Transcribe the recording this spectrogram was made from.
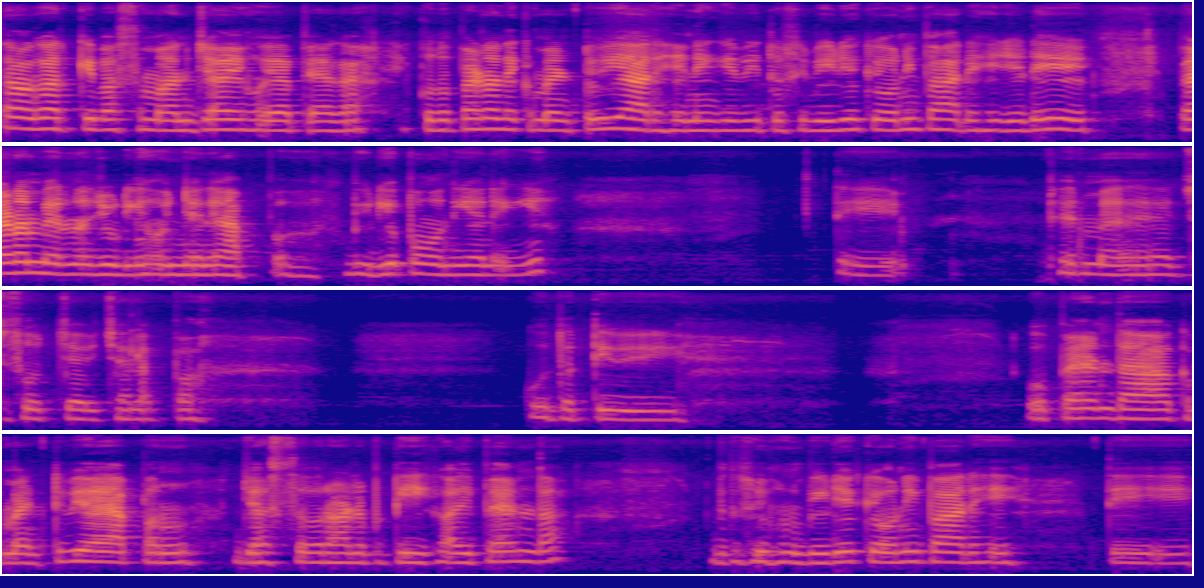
ਤਾਂ ਕਰਕੇ ਬਸ ਮਨ ਜਾਏ ਹੋਇਆ ਪਿਆਗਾ ਇੱਕ ਦੋ ਭੈਣਾਂ ਦੇ ਕਮੈਂਟ ਵੀ ਆ ਰਹੇ ਨੇਗੇ ਵੀ ਤੁਸੀਂ ਵੀਡੀਓ ਕਿਉਂ ਨਹੀਂ ਪਾ ਰਹੇ? ਜਿਹੜੇ ਭੈਣਾਂ ਮੇਰੇ ਨਾਲ ਜੁੜੀਆਂ ਹੋਈਆਂ ਨੇ, ਆਪ ਵੀਡੀਓ ਪਾਉਂਦੀਆਂ ਨੇਗੀਆਂ। ਤੇ ਫਿਰ ਮੈਂ ਅੱਜ ਸੋਚਿਆ ਵੀ ਚੱਲ ਆਪਾਂ ਕੁਦਰਤੀ ਵੀ ਉਹ ਭੈਣ ਦਾ ਕਮੈਂਟ ਵੀ ਆਇਆ ਆਪਾਂ ਨੂੰ, ਜਸ ਵਰਾਲ ਬੁਟੀਕ ਵਾਲੀ ਭੈਣ ਦਾ, ਵੀ ਤੁਸੀਂ ਹੁਣ ਵੀਡੀਓ ਕਿਉਂ ਨਹੀਂ ਪਾ ਰਹੇ? ਤੇ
